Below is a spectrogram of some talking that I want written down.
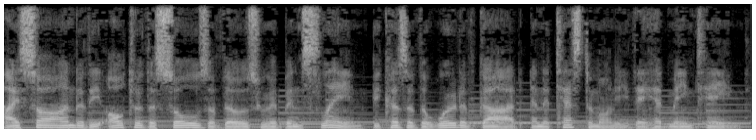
I saw under the altar the souls of those who had been slain because of the word of God and the testimony they had maintained.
